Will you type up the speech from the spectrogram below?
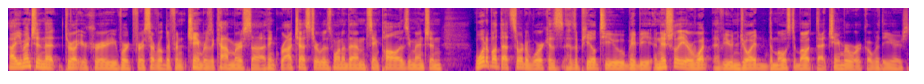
Uh, you mentioned that throughout your career, you've worked for several different chambers of commerce. Uh, I think Rochester was one of them. St. Paul, as you mentioned. What about that sort of work has has appealed to you, maybe initially, or what have you enjoyed the most about that chamber work over the years?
